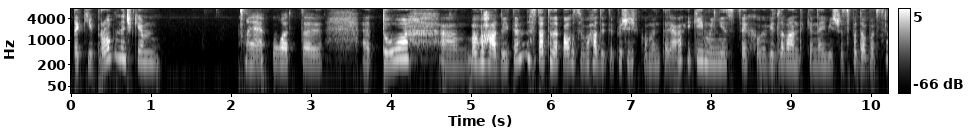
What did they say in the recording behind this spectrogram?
такі пробнички. Е, от, е, то вигадуйте, ставте на паузу, вигадуйте, пишіть в коментарях, який мені з цих відливантиків найбільше сподобався.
